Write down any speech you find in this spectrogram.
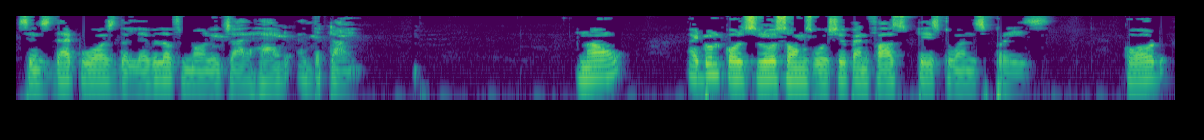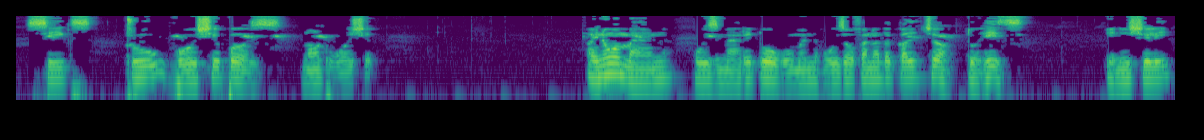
since that was the level of knowledge I had at the time. Now, I don't call slow songs worship and fast paced ones praise. God seeks true worshippers, not worship. I know a man who is married to a woman who is of another culture to his. Initially,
